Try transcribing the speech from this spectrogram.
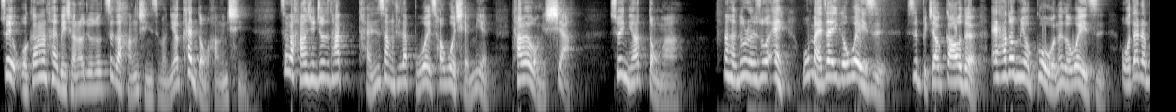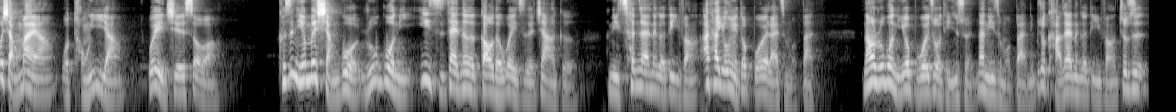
所以我刚刚特别强调就是说，这个行情什么？你要看懂行情。这个行情就是它弹上去，它不会超过前面，它会往下，所以你要懂啊。那很多人说，哎，我买在一个位置是比较高的，哎，它都没有过我那个位置，我当然不想卖啊，我同意啊，我也接受啊。可是你有没有想过，如果你一直在那个高的位置的价格，你撑在那个地方啊，它永远都不会来怎么办？然后如果你又不会做停损，那你怎么办？你不就卡在那个地方，就是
